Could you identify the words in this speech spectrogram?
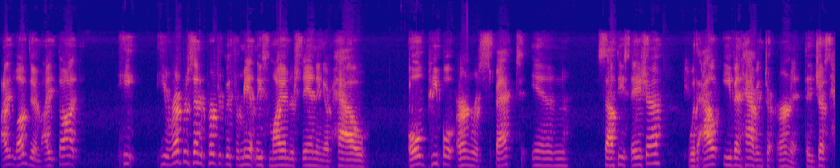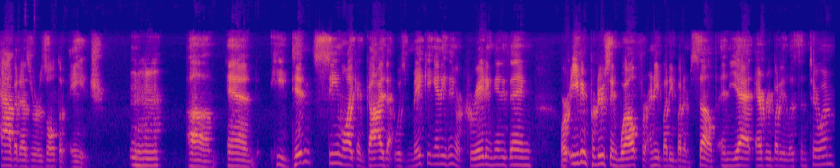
I loved him. I thought he he represented perfectly for me, at least my understanding of how old people earn respect in Southeast Asia without even having to earn it. They just have it as a result of age. mm-hmm. Um, and he didn't seem like a guy that was making anything or creating anything or even producing wealth for anybody but himself. And yet everybody listened to him.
